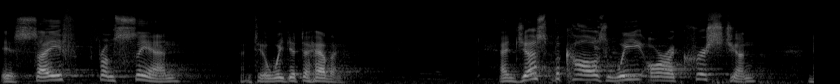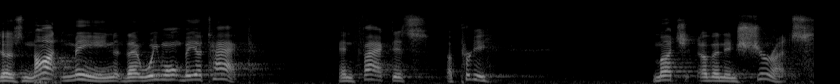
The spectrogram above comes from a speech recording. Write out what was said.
is safe from sin until we get to heaven. And just because we are a Christian does not mean that we won't be attacked. In fact, it's a pretty much of an insurance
